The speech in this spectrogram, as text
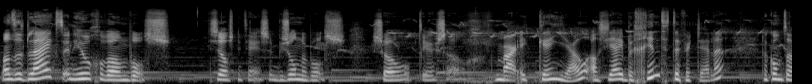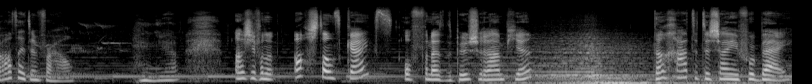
want het lijkt een heel gewoon bos. Zelfs niet eens een bijzonder bos, zo op het eerste oog. Maar ik ken jou. Als jij begint te vertellen, dan komt er altijd een verhaal. Ja. Als je van een afstand kijkt of vanuit het busraampje, dan gaat het dus aan je voorbij.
